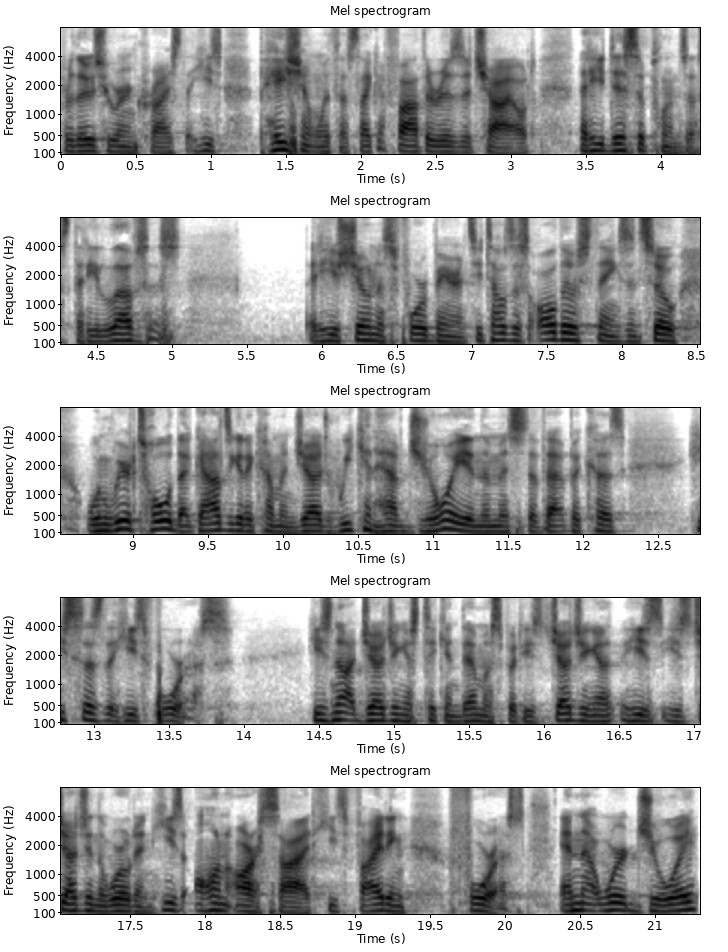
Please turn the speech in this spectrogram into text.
for those who are in Christ, that He's patient with us like a father is a child, that He disciplines us, that He loves us, that He has shown us forbearance. He tells us all those things. And so when we're told that God's going to come and judge, we can have joy in the midst of that because He says that He's for us. He's not judging us to condemn us, but he's judging, us, he's, he's judging the world and he's on our side. He's fighting for us. And that word joy,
